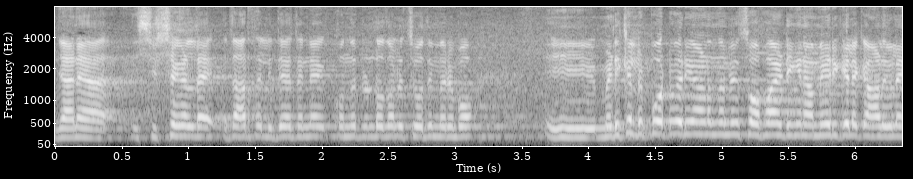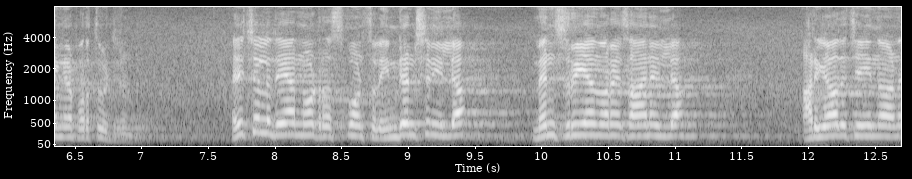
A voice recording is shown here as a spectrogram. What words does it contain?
ഞാൻ ശിക്ഷകളുടെ യഥാർത്ഥത്തിൽ ഇദ്ദേഹത്തിനെ കൊന്നിട്ടുണ്ടോ എന്നുള്ള ചോദ്യം വരുമ്പോൾ ഈ മെഡിക്കൽ റിപ്പോർട്ട് വരികയാണെന്നുണ്ടെങ്കിൽ സ്വാഭാവികമായിട്ട് ഇങ്ങനെ അമേരിക്കയിലൊക്കെ ആളുകളെ ഇങ്ങനെ പുറത്തു വിട്ടിട്ടുണ്ട്. അതിൽ they are not responsible intention ഇല്ല. മെൻസ് റിയ എന്ന് പറയുന്ന സാധനം ഇല്ല. അറിയാതെ ചെയ്യുന്നതാണ്.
